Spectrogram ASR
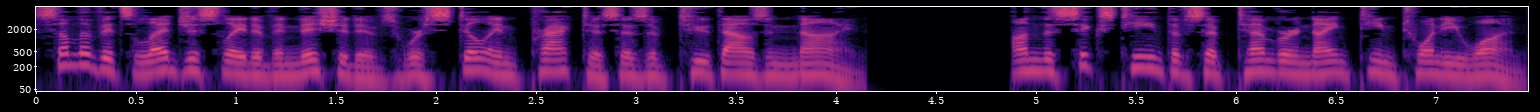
Some of its legislative initiatives were still in practice as of 2009. On 16 September 1921,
